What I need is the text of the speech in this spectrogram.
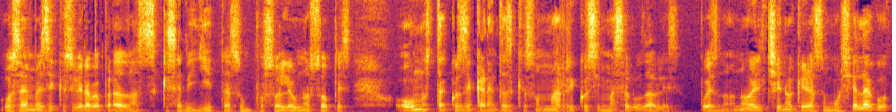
O sea, en vez de que se hubiera preparado unas quesadillitas, un pozole, unos sopes o unos tacos de carentas que son más ricos y más saludables, pues no, ¿no? El chino quería su murciélago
